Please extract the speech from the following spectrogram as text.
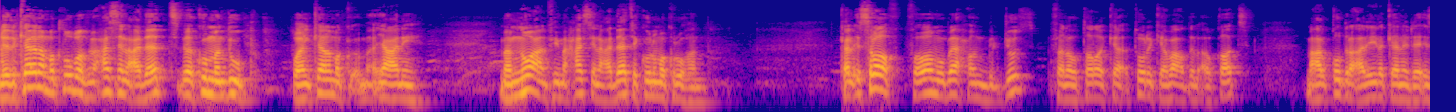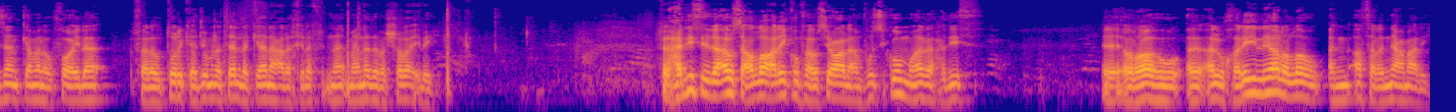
إذا كان مطلوبا في محاسن العادات يكون مندوب وإن كان يعني ممنوعا في محاسن العادات يكون مكروها. كالإسراف فهو مباح بالجزء فلو ترك ترك بعض الأوقات مع القدرة عليه لكان جائزا كما لو فعل فلو ترك جملة لكان على خلاف ما ندب الشرع إليه. في الحديث إذا أوسع الله عليكم فأوسعوا على أنفسكم وهذا الحديث آه، راه البخاري ليرى الله أن أثر النعم عليه.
